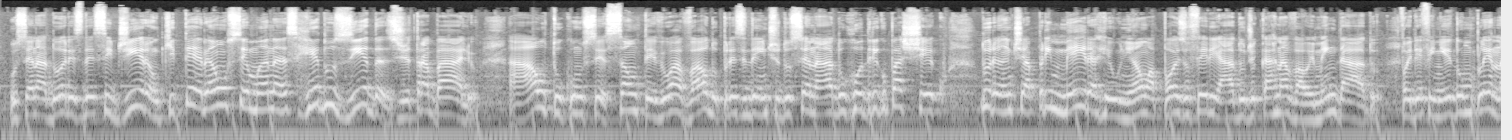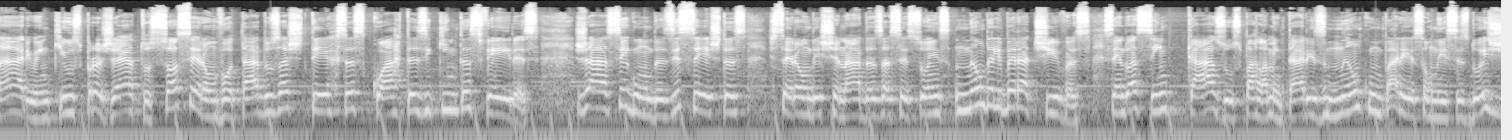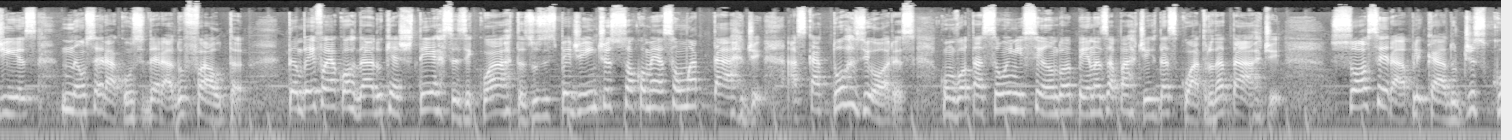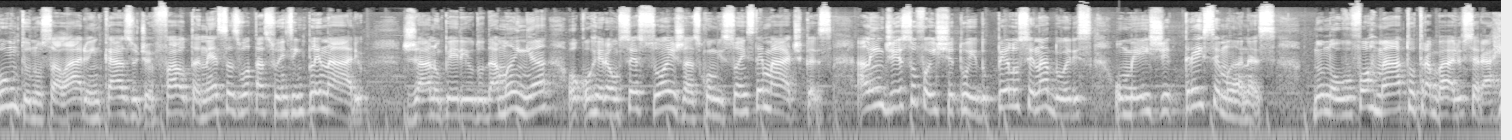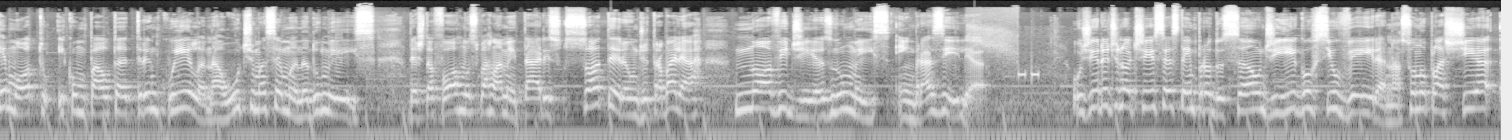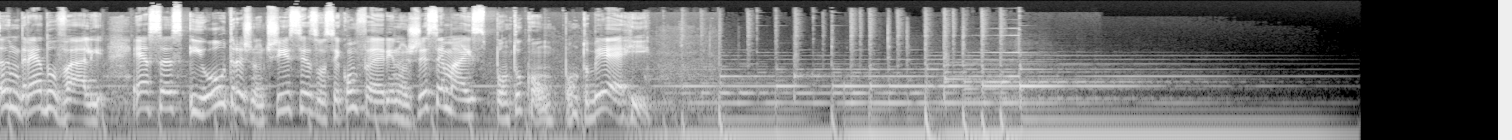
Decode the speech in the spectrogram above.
Os senadores decidiram que terão semanas reduzidas de trabalho. A autoconcessão teve o aval do presidente do Senado, Rodrigo Pacheco, durante a primeira reunião após o feriado de carnaval emendado. Foi definido um plenário em que os projetos só serão votados às terças, quartas e quintas-feiras. Já as segundas e sextas serão destinadas a sessões não deliberativas. Sendo assim, caso os parlamentares não compareçam nesses dois dias não será considerado falta. Também foi acordado que às terças e quartas os expedientes só começam à tarde, às 14 horas, com votação iniciando apenas a partir das 4 da tarde. Só será aplicado desconto no salário em caso de falta nessas votações em plenário. Já no período da manhã, ocorrerão sessões nas comissões temáticas. Além disso, foi instituído pelos senadores o mês de três semanas. No novo formato, o trabalho será será remoto e com pauta tranquila na última semana do mês. Desta forma, os parlamentares só terão de trabalhar nove dias no mês em Brasília. O Giro de Notícias tem produção de Igor Silveira, na sonoplastia André do Vale. Essas e outras notícias você confere no gcmais.com.br.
